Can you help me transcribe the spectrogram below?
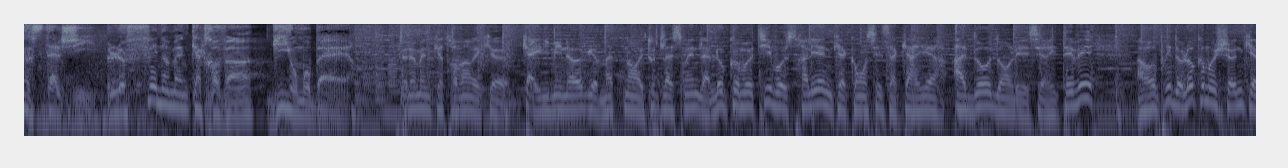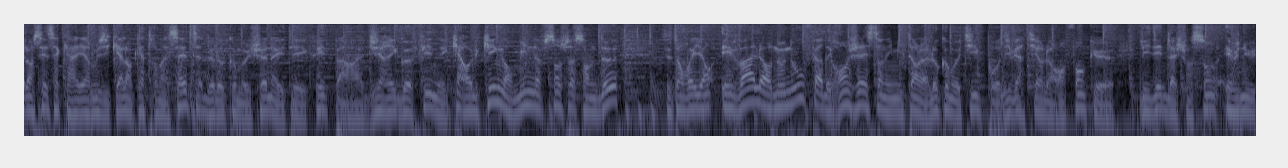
Nostalgie, le phénomène 80, Guillaume Aubert. Phénomène 80 avec euh, Kylie Minogue, maintenant et toute la semaine, la locomotive australienne qui a commencé sa carrière ado dans les séries TV, a repris de Locomotion qui a lancé sa carrière musicale en 87. De Locomotion a été écrite par Jerry Goffin et Carole King en 1962. C'est en voyant Eva, leur nounou, faire des grands gestes en imitant la locomotive pour divertir leur enfant que l'idée de la chanson est venue.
